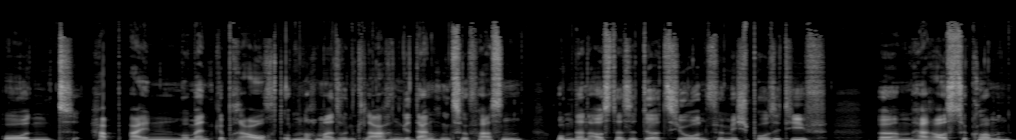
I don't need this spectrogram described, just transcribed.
Und habe einen Moment gebraucht, um nochmal so einen klaren Gedanken zu fassen um dann aus der Situation für mich positiv ähm, herauszukommen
